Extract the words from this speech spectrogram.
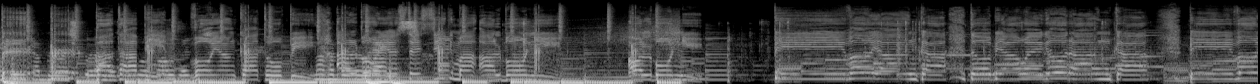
Było Patapim, pauzy. wojanka tupi Może Albo remis. jesteś Sigma, albo ni Albo ni Piwo Janka do białego ranka Piwo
